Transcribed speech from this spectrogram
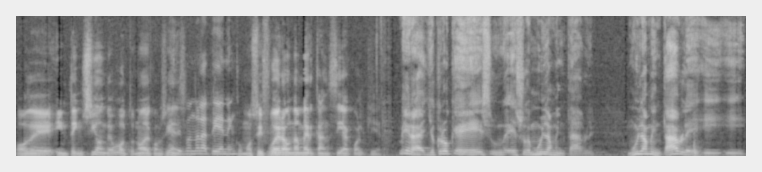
o de intención de voto, no de conciencia. Pues no la tienen. Como si fuera una mercancía cualquiera. Mira, yo creo que eso es muy lamentable muy lamentable y,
